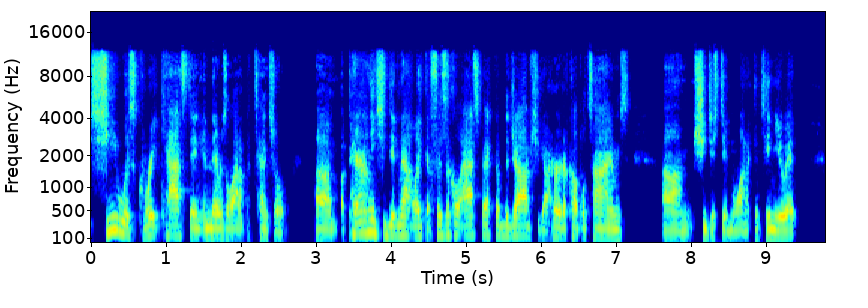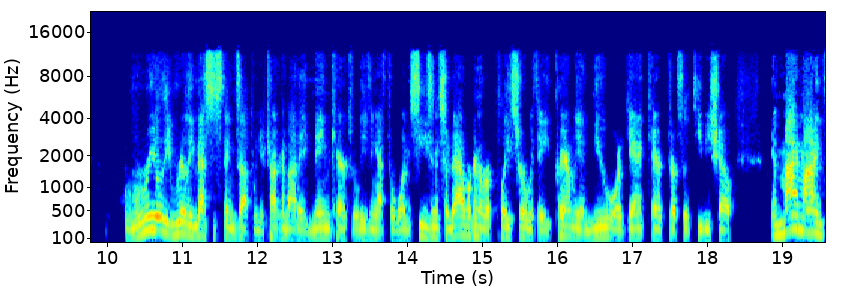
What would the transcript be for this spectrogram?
she was great casting, and there was a lot of potential. Um, apparently, she did not like the physical aspect of the job. She got hurt a couple times. Um, she just didn't want to continue it really, really messes things up when you're talking about a main character leaving after one season. So now we're going to replace her with a apparently a new organic character for the TV show. In my mind,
